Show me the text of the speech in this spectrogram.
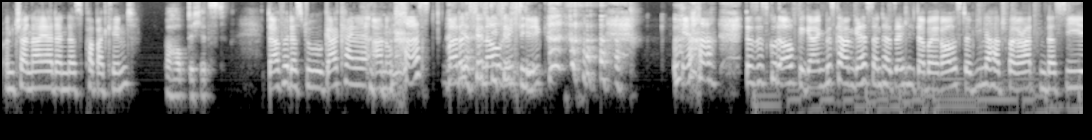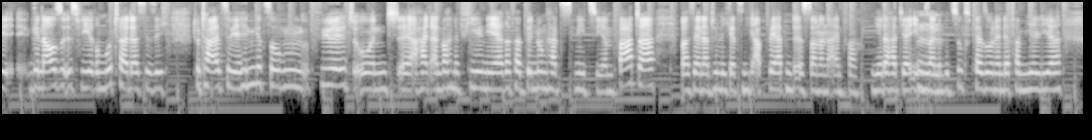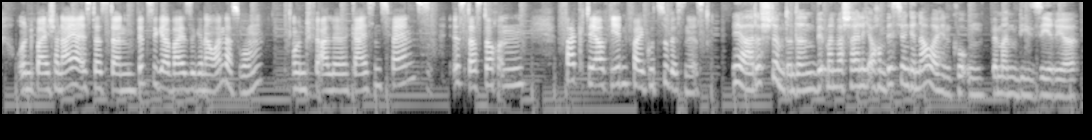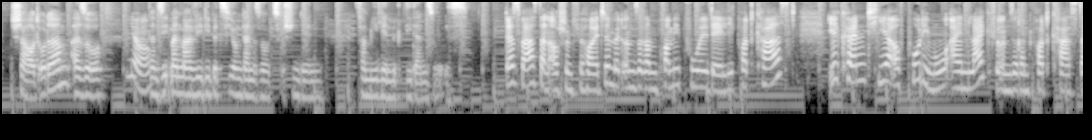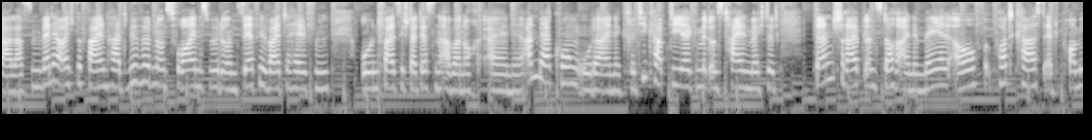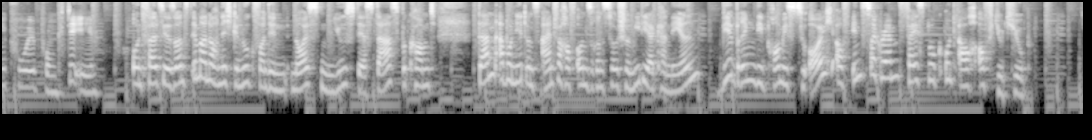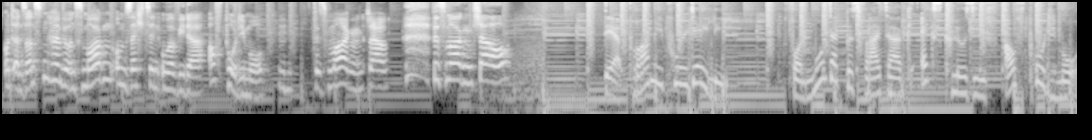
Und Shania dann das Papakind? Behaupte ich jetzt. Dafür, dass du gar keine Ahnung hast, war das ja, 50, genau 50. richtig. Ja, das ist gut aufgegangen. Das kam gestern tatsächlich dabei raus. Der Wiener hat verraten, dass sie genauso ist wie ihre Mutter, dass sie sich total zu ihr hingezogen fühlt und äh, halt einfach eine viel nähere Verbindung hat wie zu ihrem Vater, was ja natürlich jetzt nicht abwertend ist, sondern einfach, jeder hat ja eben mhm. seine Bezugsperson in der Familie. Und bei Shania ist das dann witzigerweise genau andersrum. Und für alle Geissens-Fans ist das doch ein Fakt, der auf jeden Fall gut zu wissen ist. Ja, das stimmt. Und dann wird man wahrscheinlich auch ein bisschen genauer hingucken, wenn man die Serie schaut, oder? Also ja. dann sieht man mal, wie die Beziehung dann so zwischen den Familienmitgliedern so ist. Das war's dann auch schon für heute mit unserem Promipool Daily Podcast. Ihr könnt hier auf Podimo ein Like für unseren Podcast dalassen, wenn er euch gefallen hat. Wir würden uns freuen, es würde uns sehr viel weiterhelfen. Und falls ihr stattdessen aber noch eine Anmerkung oder eine Kritik habt, die ihr mit uns teilen möchtet, dann schreibt uns doch eine Mail auf podcast.promipool.de. Und falls ihr sonst immer noch nicht genug von den neuesten News der Stars bekommt, dann abonniert uns einfach auf unseren Social Media Kanälen. Wir bringen die Promis zu euch auf Instagram, Facebook und auch auf YouTube. Und ansonsten hören wir uns morgen um 16 Uhr wieder auf Podimo. Bis morgen, ciao. Bis morgen, ciao. Der Promi Pool Daily. Von Montag bis Freitag exklusiv auf Podimo.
